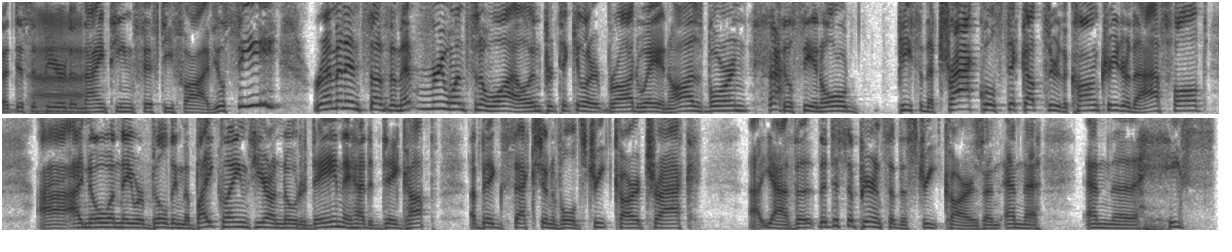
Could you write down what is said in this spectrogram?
that disappeared in 1955. You'll see remnants of them every once in a while, in particular at Broadway and Osborne. You'll see an old piece of the track will stick up through the concrete or the asphalt. Uh, I know when they were building the bike lanes here on Notre Dame, they had to dig up a big section of old streetcar track. Uh, yeah, the, the disappearance of the streetcars and, and the and the haste,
